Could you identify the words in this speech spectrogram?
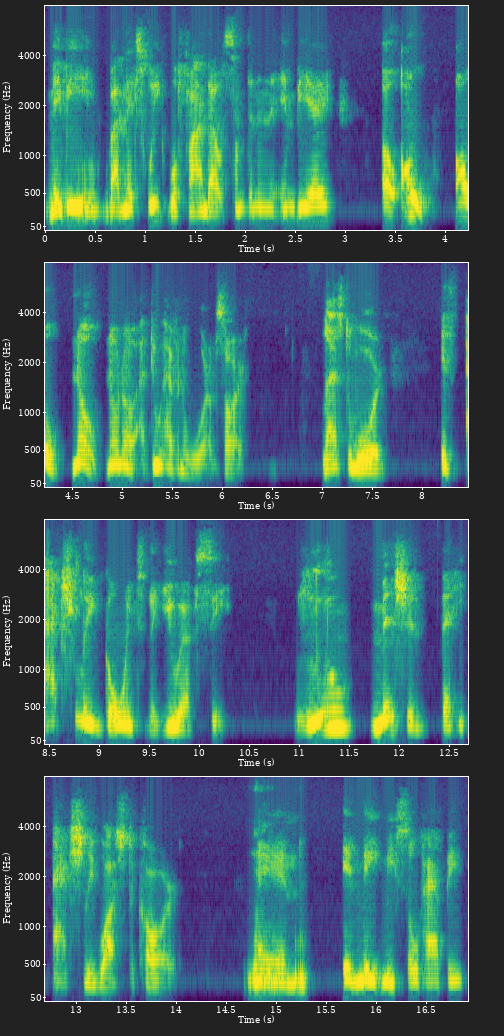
maybe by next week we'll find out something in the NBA. Oh, oh, oh, no, no, no. I do have an award. I'm sorry. Last award is actually going to the UFC. Lou mentioned that he actually watched the card, and it made me so happy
